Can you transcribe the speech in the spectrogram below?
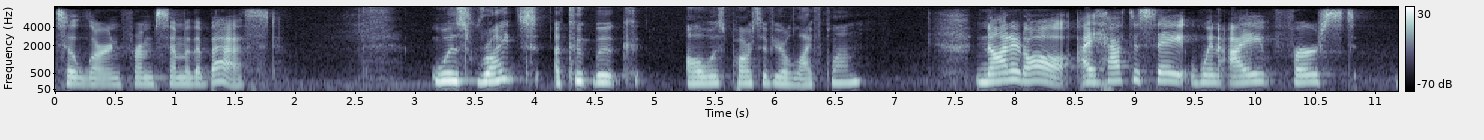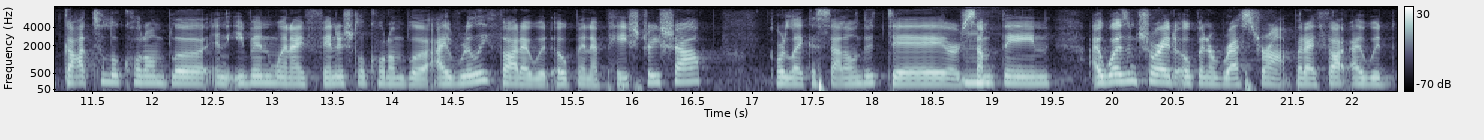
to learn from some of the best. Was write a cookbook always part of your life plan? Not at all. I have to say, when I first got to Le Cordon Bleu, and even when I finished Le Cordon Bleu, I really thought I would open a pastry shop or like a salon de thé or mm. something. I wasn't sure I'd open a restaurant, but I thought I would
